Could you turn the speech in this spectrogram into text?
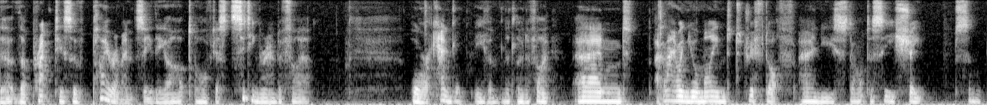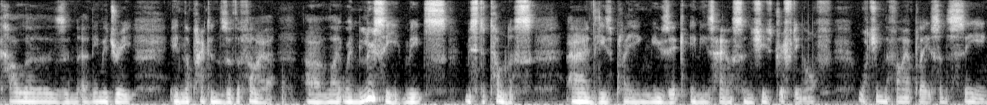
the, the practice of pyromancy, the art of just sitting around a fire, or a candle, even, let alone a fire, and allowing your mind to drift off, and you start to see shapes and colours and, and imagery in the patterns of the fire. Uh, like when Lucy meets Mr. Tumnus and he's playing music in his house and she's drifting off, watching the fireplace and seeing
